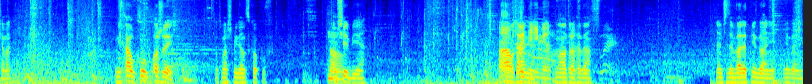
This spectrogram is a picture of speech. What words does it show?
Ziomek. Michałku, ożyj. Bo tu masz milion skoków. No. Tam się bije. A, No, mnie. No trochę da. Nie wiem czy ten wariat mnie goni. Nie goni.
